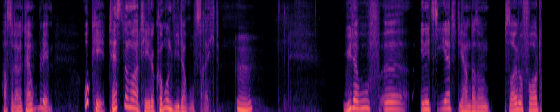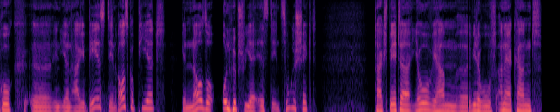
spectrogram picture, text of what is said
hast du damit kein Problem. Okay, testen wir mal Telekom und Widerrufsrecht. Mhm. Widerruf äh, initiiert, die haben da so einen Pseudo-Vordruck äh, in ihren AGBs, den rauskopiert, genauso unhübsch wie er ist, den zugeschickt. Tag später, jo, wir haben äh, Widerruf anerkannt,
